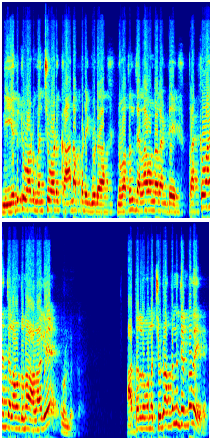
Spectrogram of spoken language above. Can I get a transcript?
నీ ఎదుటివాడు మంచివాడు కానప్పటికి కూడా నువ్వు అతనితో ఎలా ఉండాలంటే ప్రక్కవానితో ఎలా ఉంటున్నావు అలాగే ఉండు. అతనిలో ఉన్న చెడు అతన్ని తింటది.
